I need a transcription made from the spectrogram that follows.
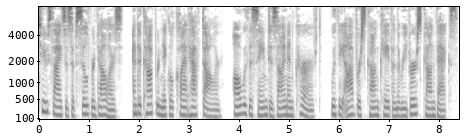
two sizes of silver dollars, and a copper nickel clad half dollar, all with the same design and curved, with the obverse concave and the reverse convex.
